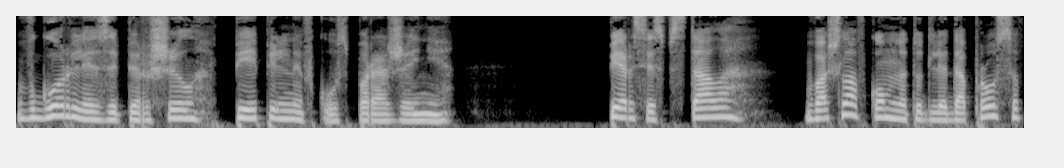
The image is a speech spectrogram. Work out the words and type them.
в горле запершил пепельный вкус поражения. Персис встала, вошла в комнату для допросов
